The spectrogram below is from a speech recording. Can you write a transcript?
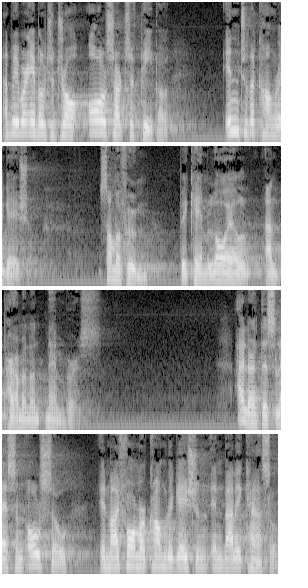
And we were able to draw all sorts of people into the congregation, some of whom became loyal and permanent members. I learnt this lesson also in my former congregation in Ballycastle.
